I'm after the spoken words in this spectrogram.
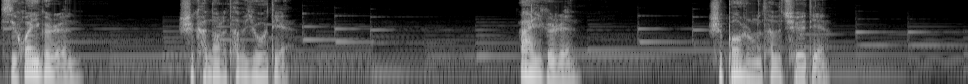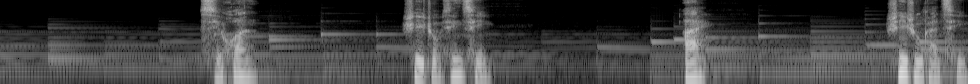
喜欢一个人，是看到了他的优点；爱一个人，是包容了他的缺点。喜欢，是一种心情。爱是一种感情，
